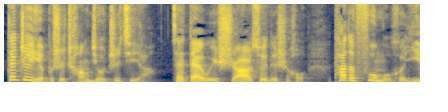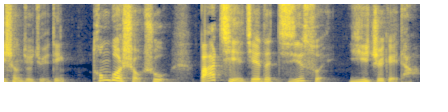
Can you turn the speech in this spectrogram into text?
但这也不是长久之计啊！在戴维十二岁的时候，他的父母和医生就决定通过手术把姐姐的脊髓移植给他，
